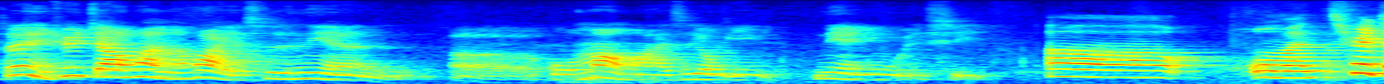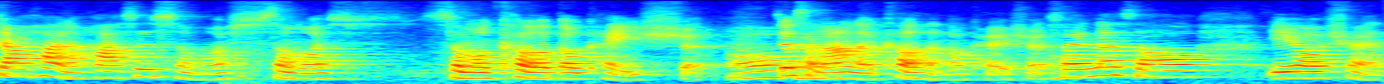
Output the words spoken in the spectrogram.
所以你去交换的话，也是念呃国贸吗？还是用英念英文系？呃，我们去交换的话，是什么什么什么科都可以选，就什么样的课程都可以选。所以那时候也有选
